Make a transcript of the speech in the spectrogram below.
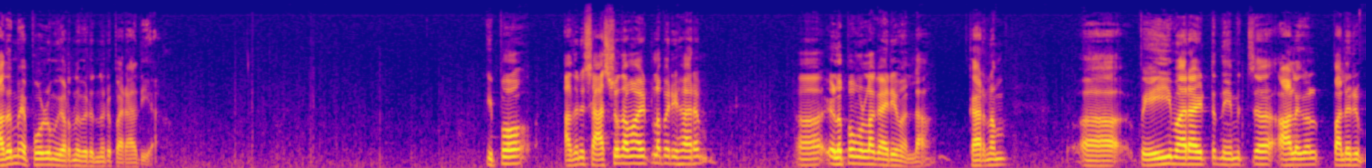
അതും എപ്പോഴും ഉയർന്നു വരുന്നൊരു പരാതിയാണ്. ഇപ്പോൾ അതിന് ശാശ്വതമായിട്ടുള്ള പരിഹാരം എളുപ്പമുള്ള കാര്യമല്ല. കാരണം പേയിമാരായിട്ട് നിയമിച്ച ആളുകൾ പലരും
